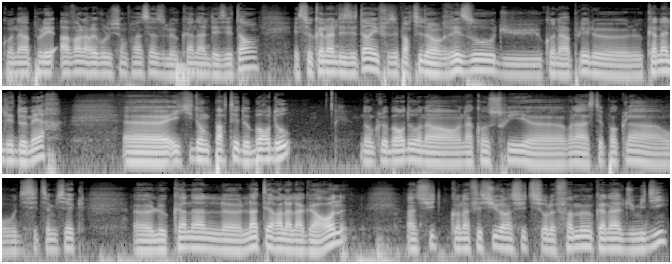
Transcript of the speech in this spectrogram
qu'on a appelé avant la Révolution française le canal des étangs. Et ce canal des étangs, il faisait partie d'un réseau du, qu'on a appelé le, le canal des deux mers, euh, et qui donc partait de Bordeaux. Donc le Bordeaux, on a, on a construit euh, voilà, à cette époque-là, au XVIIe siècle, euh, le canal euh, latéral à la Garonne. Ensuite, qu'on a fait suivre ensuite sur le fameux canal du Midi,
